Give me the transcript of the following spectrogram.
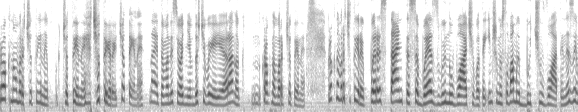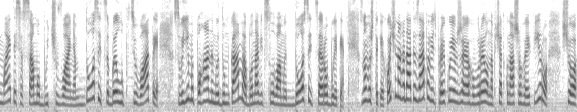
Крок номер чотири, чотири, чотири, чотири. Знаєте, у мене сьогодні в дощовий ранок. Крок номер чотири. Крок номер чотири. Перестаньте себе звинувачувати. Іншими словами, бичувати. Не займайтеся самобичуванням. Досить себе лупцювати своїми поганими думками або навіть словами. Досить це робити. Знову ж таки, хочу нагадати заповідь, про яку я вже говорила на початку нашого ефіру. що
